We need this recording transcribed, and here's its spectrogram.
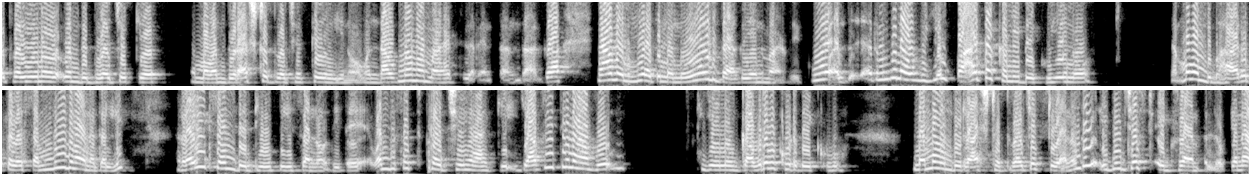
ಅಥವಾ ಏನೋ ಒಂದು ಧ್ವಜಕ್ಕೆ, ನಮ್ಮ ಒಂದು ರಾಷ್ಟ್ರ ಧ್ವಜಕ್ಕೆ ಏನೋ ಒಂದು ಅವಮಾನ ಮಾಡ್ತಿದ್ದಾರೆ ಅಂತ ಅಂದಾಗ, ನಾವಲ್ಲಿ ಅದನ್ನ ನೋಡಿದಾಗ ಏನ್ ಮಾಡ್ಬೇಕು? ಅದ್, ಅದರಿಂದ ನಾವು ಏನ್ ಪಾಠ ಕಲಿಬೇಕು, ಏನು? ನಮ್ಮ ಒಂದು ಭಾರತದ ಸಂವಿಧಾನದಲ್ಲಿ ರೈಟ್ಸ್ ಅಂಡ್ ಡ್ಯೂಟೀಸ್ ಅನ್ನೋದಿದೆ. ಒಂದು ಸತ್ ಪ್ರಜೆಯಾಗಿ ಯಾವ ರೀತಿ ನಾವು ಏನು ಗೌರವ ಕೊಡಬೇಕು? ನಮ್ಮ ಒಂದು ರಾಷ್ಟ್ರ ಧ್ವಜಕ್ಕೆ ಅನ್ನೋದು ಇದು ಜಸ್ಟ್ ಎಕ್ಸಾಂಪಲ್ ಓಕೆನಾ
